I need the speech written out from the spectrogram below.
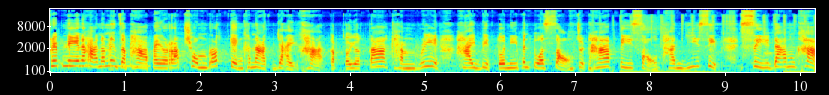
คลิปนี้นะคะ น้ำหนึ่งจะพาไปรับชมรถเก๋งขนาดใหญ่ค่ะ กับ Toyota Camry Hybrid ตัวนี้เป็นตัว 2.5 ปี 2020 สีดำค่ะ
